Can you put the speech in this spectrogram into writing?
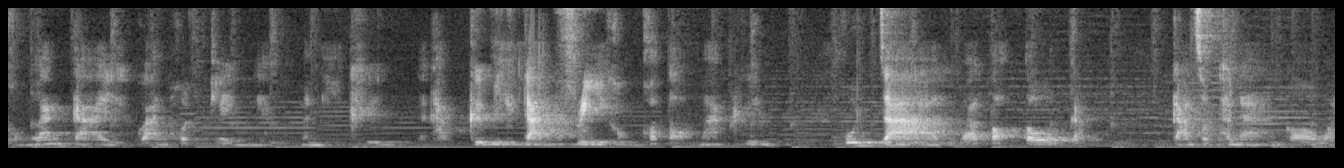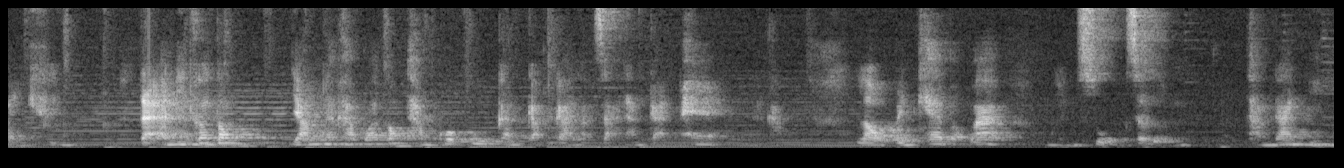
ของร่างกายหรือการหดเกร็งเนี่ยมันดีขึ้นนะครับ คือมีการฟรีของข้อต่อมากขึ้น พูดจาหรือว่าตอบโต้กับการสนทนาก็ไวขึ้น แต่อันนี้ก็ต้องย้ำนะครับว่าต้องทำควบคู่กันกับการรักษาทางการแพทย์นะครับ เราเป็นแค่แบบว่าเหมือนส่งเสริมทางด้านนี้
